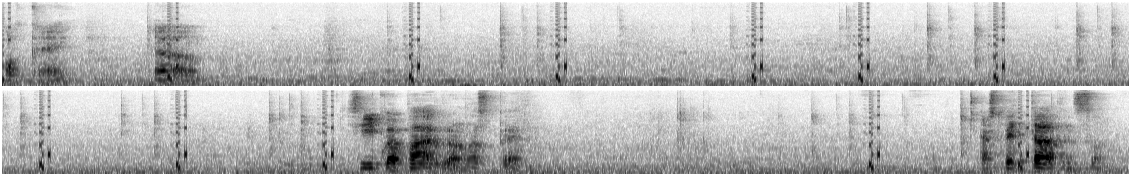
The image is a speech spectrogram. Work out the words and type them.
Ok. Um, Sì, qua parlano, aspetta. Aspettate, insomma.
